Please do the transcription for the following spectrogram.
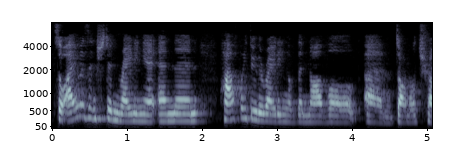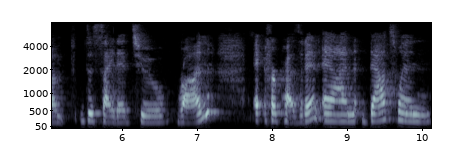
so I was interested in writing it, and then halfway through the writing of the novel, um, Donald Trump decided to run eh, for president, and that's when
